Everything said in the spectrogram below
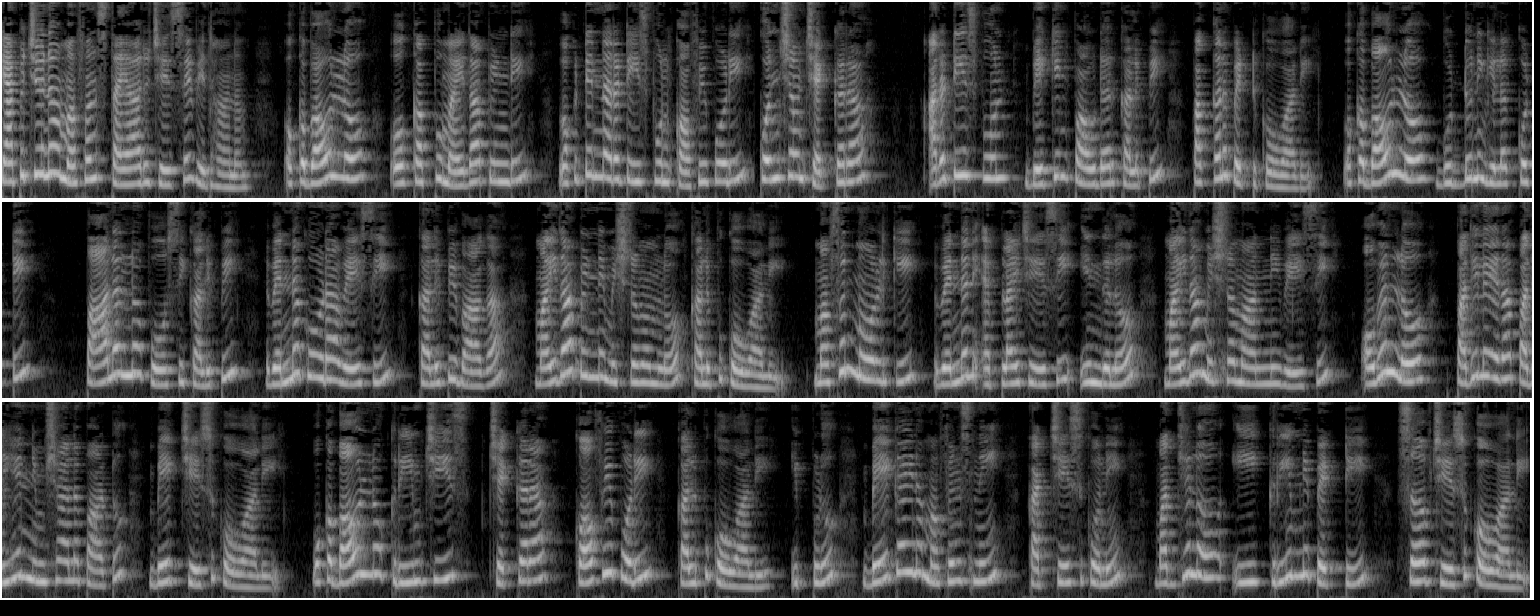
Cappuccino మఫన్స్ తయారు చేసే విధానం. ఒక బౌల్లో ఓ కప్పు మైదా పిండి ఒకటిన్నర టీ స్పూన్ కాఫీ పొడి కొంచెం చక్కెర అర టీ స్పూన్ బేకింగ్ పౌడర్ కలిపి పక్కన పెట్టుకోవాలి. ఒక బౌల్లో గుడ్డుని గిలక్కొట్టి పాలల్లో పోసి కలిపి వెన్న కూడా వేసి కలిపి బాగా మైదా పిండి మిశ్రమంలో కలుపుకోవాలి. మఫిన్ మోల్డ్కి వెన్నని అప్లై చేసి ఇందులో మైదా మిశ్రమాన్ని వేసి ఓవెన్లో పది లేదా పదిహేను నిమిషాల పాటు బేక్ చేసుకోవాలి. ఒక బౌల్లో క్రీమ్ చీజ్ చక్కెర కాఫీ పొడి కలుపుకోవాలి. ఇప్పుడు బేక్ అయిన మఫిన్స్ని కట్ చేసుకొని మధ్యలో ఈ క్రీమ్ని పెట్టి సర్వ్ చేసుకోవాలి.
